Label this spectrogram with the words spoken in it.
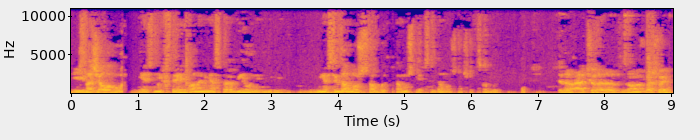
И- Сначала вот я с ней встретил, она меня оскорбила. И у меня всегда нож с собой, потому что я всегда нож ношу с собой. Всегда? А что за нож большой?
